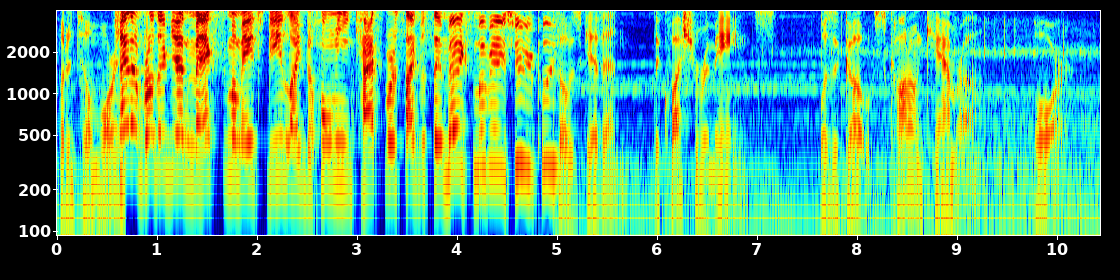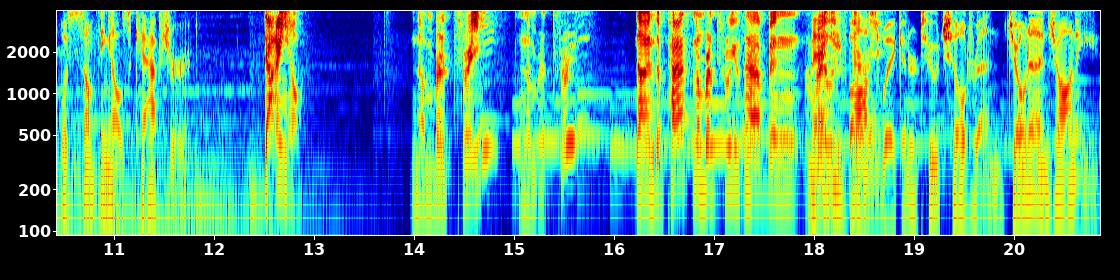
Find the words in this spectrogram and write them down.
But until more can a brother get maximum HD like the homie Casper side would say maximum HD, please? is given, the question remains, was a ghost caught on camera, or was something else captured? Damn. Number three? Number three? Now, in the past, number threes have been Mandy really scary. Boswick and her two children, Jonah and Johnny,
